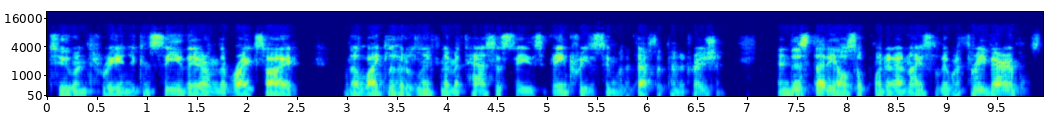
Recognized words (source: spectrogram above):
two, and three. And you can see there on the right side the likelihood of lymph node metastases increasing with the depth of penetration. And this study also pointed out nicely there were three variables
